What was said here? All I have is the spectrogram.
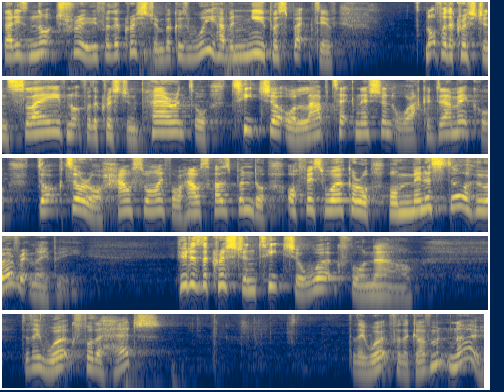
that is not true for the Christian because we have a new perspective not for the Christian slave, not for the Christian parent or teacher or lab technician or academic or doctor or housewife or house husband or office worker or, or minister or whoever it may be. Who does the Christian teacher work for now? Do they work for the head? Do they work for the government? No.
